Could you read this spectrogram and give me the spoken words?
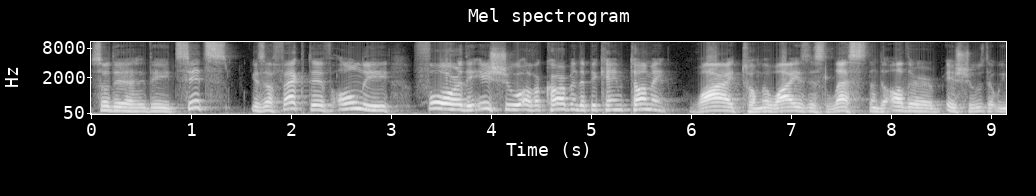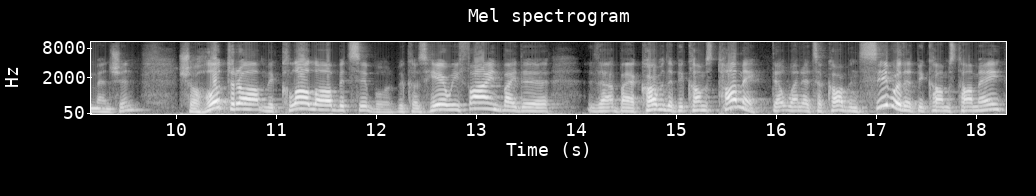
So the the tzitz is effective only for the issue of a carbon that became tummy. Why tummy? Why is this less than the other issues that we mentioned? Shahutra miklala bitzibur. Because here we find by the that by a carbon that becomes tame, that when it's a carbon sibur that becomes tame,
